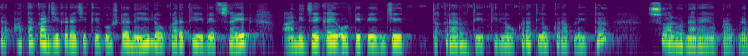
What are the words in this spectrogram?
तर आता काळजी करायची काही गोष्ट नाही लवकरात ही वेबसाईट आणि जे काही ओ टी पीची तक्रार होती ती लवकरात लवकर आपल्या इथं सॉल्व्ह होणार आहे प्रॉब्लेम.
